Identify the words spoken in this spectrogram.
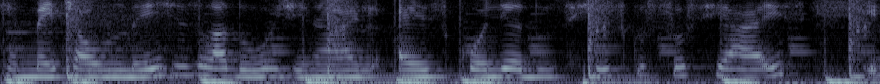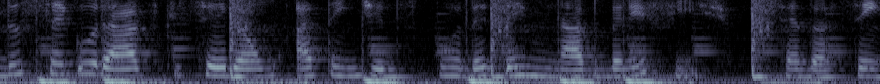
remete ao legislador ordinário a escolha dos riscos sociais e dos segurados que serão atendidos por determinado benefício. Sendo assim,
